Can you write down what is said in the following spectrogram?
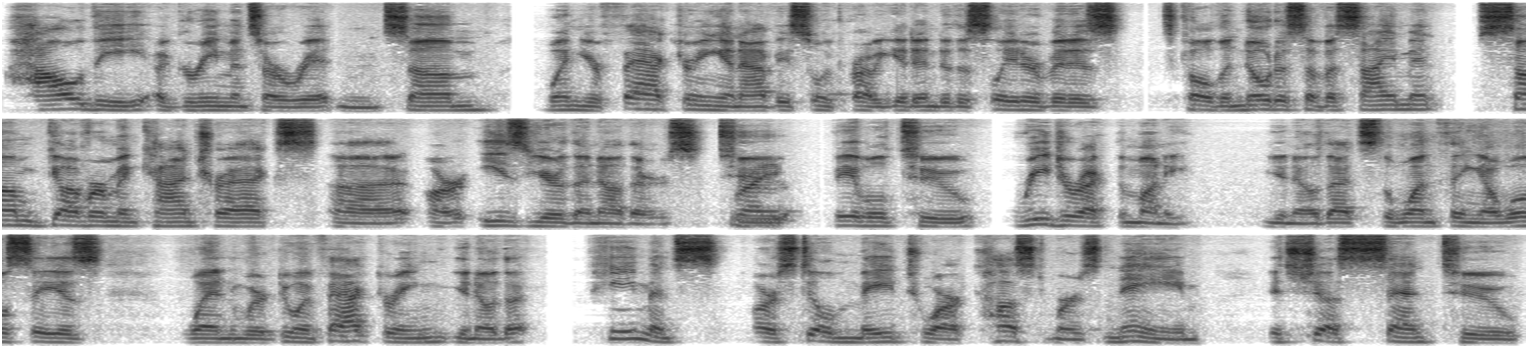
how the agreements are written. Some when you're factoring, and obviously we'll probably get into this later, but is it's called the notice of assignment. Some government contracts uh, are easier than others to right. be able to redirect the money. You know, that's the one thing I will say is when we're doing factoring, you know, the payments are still made to our customer's name. It's just sent to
